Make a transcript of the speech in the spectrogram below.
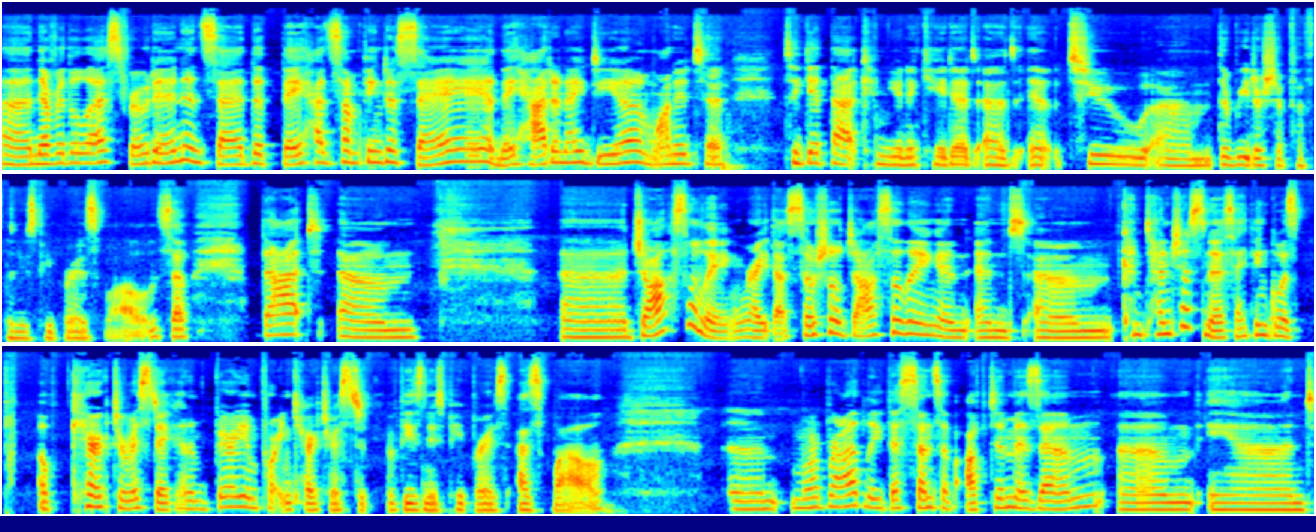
uh, nevertheless wrote in and said that they had something to say and they had an idea and wanted to to get that communicated uh, to um, the readership of the newspaper as well. And so that um, uh, jostling, right? That social jostling and and um, contentiousness, I think, was a characteristic and a very important characteristic of these newspapers as well. Um, more broadly, this sense of optimism um, and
